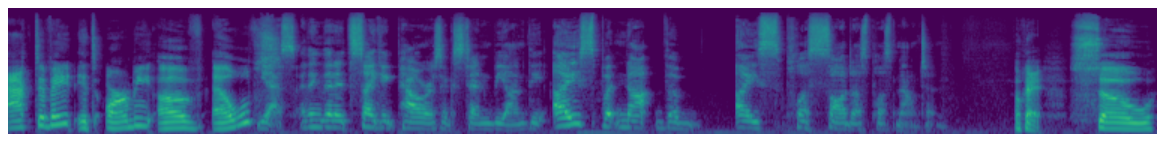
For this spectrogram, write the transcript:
activate its army of elves? Yes, I think that its psychic powers extend beyond the ice, but not the ice plus sawdust plus mountain. Okay, so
